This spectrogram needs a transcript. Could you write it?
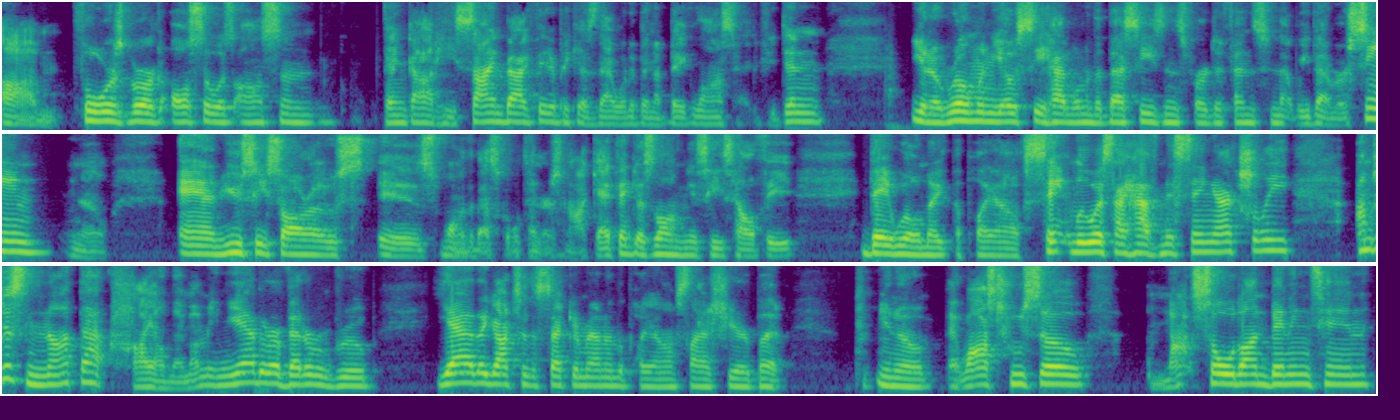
Um, Forsberg also was awesome. Thank God he signed back there because that would have been a big loss if he didn't. You know, Roman Josi had one of the best seasons for a defenseman that we've ever seen. You know, and Juuse Saros is one of the best goaltenders in hockey. I think as long as he's healthy, they will make the playoffs. St. Louis, I have missing actually. I'm just not that high on them. I mean, yeah, they're a veteran group. Yeah, they got to the second round of the playoffs last year, but you know, they lost Husso. I'm not sold on Binnington.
